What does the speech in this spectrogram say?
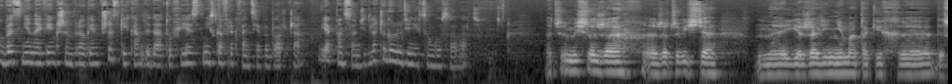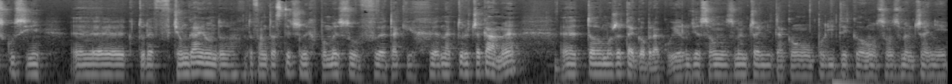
Obecnie największym wrogiem wszystkich kandydatów jest niska frekwencja wyborcza. Jak Pan sądzi, dlaczego ludzie nie chcą głosować? Znaczy, myślę, że rzeczywiście, jeżeli nie ma takich e, dyskusji, e, które wciągają do, do fantastycznych pomysłów, e, takich, na które czekamy, to może tego brakuje. Ludzie są zmęczeni taką polityką, są zmęczeni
